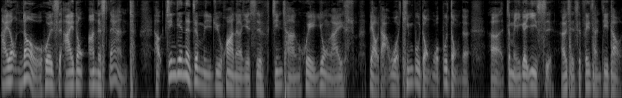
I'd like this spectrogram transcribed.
"I don't know" 或者是 "I don't understand"。好，今天的这么一句话呢，也是经常会用来表达我听不懂、我不懂的呃这么一个意思，而且是非常地道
